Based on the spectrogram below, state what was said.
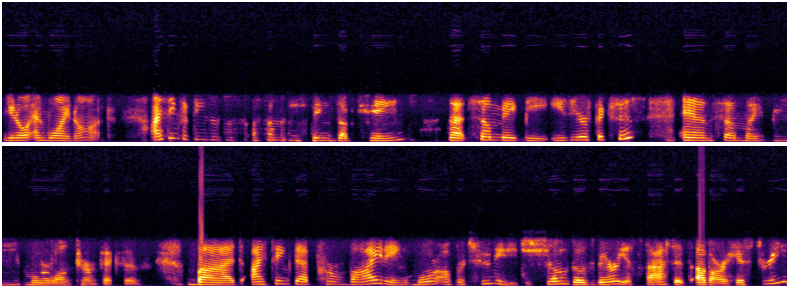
You know, and why not? I think that these are just uh, some of these things of change that some may be easier fixes and some might be more long-term fixes. But I think that providing more opportunity to show those various facets of our history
